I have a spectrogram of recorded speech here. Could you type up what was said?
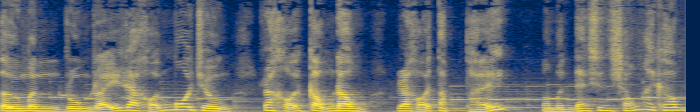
tự mình ruồng rẫy ra khỏi môi trường, ra khỏi cộng đồng, ra khỏi tập thể mà mình đang sinh sống hay không?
